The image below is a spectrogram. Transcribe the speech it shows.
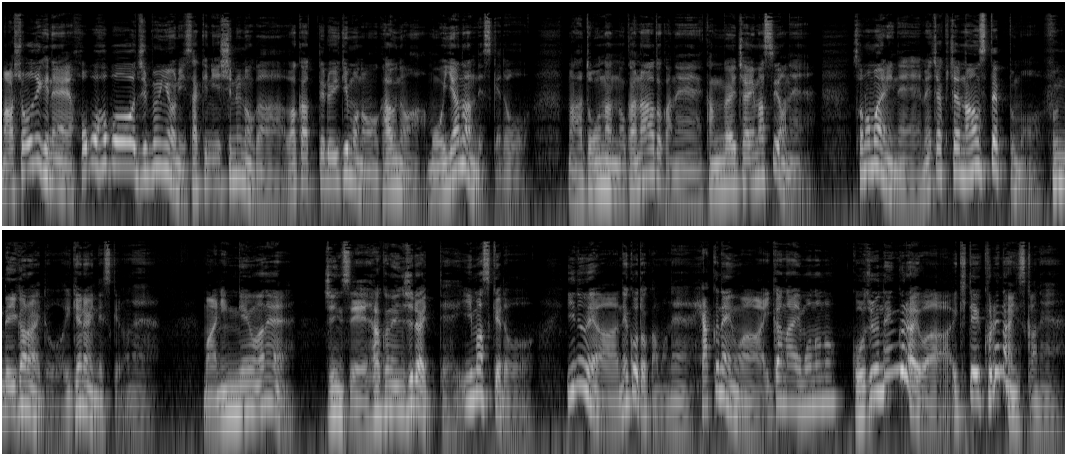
まあ正直ね、ほぼほぼ自分より先に死ぬのが分かってる生き物を飼うのはもう嫌なんですけど、まあどうなんのかなとかね、考えちゃいますよね。その前にね、めちゃくちゃ何ステップも踏んでいかないといけないんですけどね。まあ人間はね、人生100年時代って言いますけど、犬や猫とかもね、100年はいかないものの、50年ぐらいは生きてくれないんすかね。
